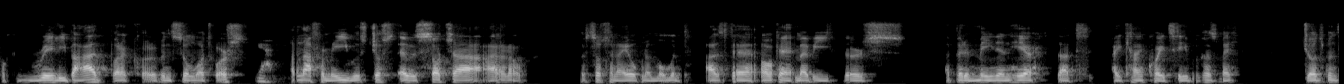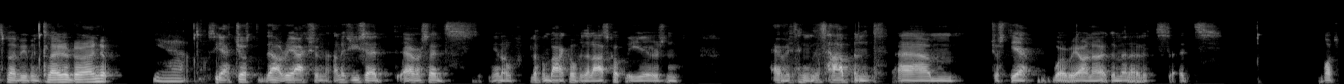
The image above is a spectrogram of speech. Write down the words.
fucking really bad, but it could have been so much worse. Yeah. And that for me was just it was such a I don't know, it was such an eye opening moment as to okay, maybe there's a bit of meaning here that I can't quite see because my judgment's maybe been clouded around it. Yeah. So yeah, just that reaction, and as you said, ever since you know, looking back over the last couple of years and everything that's happened, um, just yeah, where we are now at the minute, it's it's much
